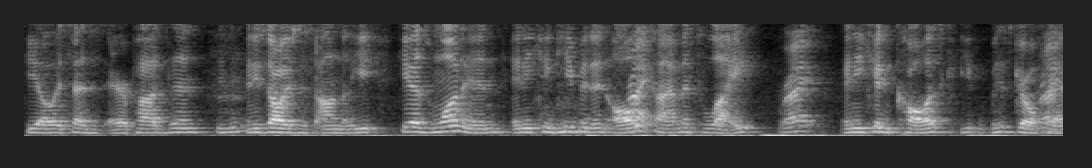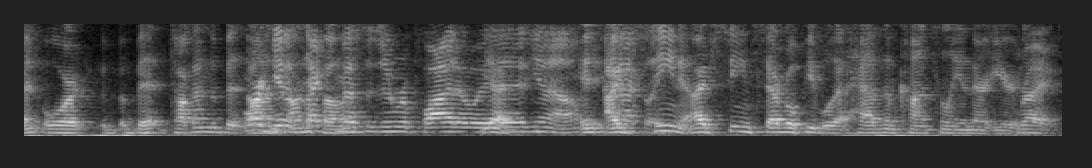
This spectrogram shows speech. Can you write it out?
He always has his AirPods in, and he's always just on the. He, he has one in, and he can keep it in all Right. the time. It's light, Right? and he can call his his girlfriend Right. or a bit talk on the bit Or on, get a text phone. Message and reply to it. Yes, You know, and I've seen it. I've seen several people that have them constantly in their ears. Right.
